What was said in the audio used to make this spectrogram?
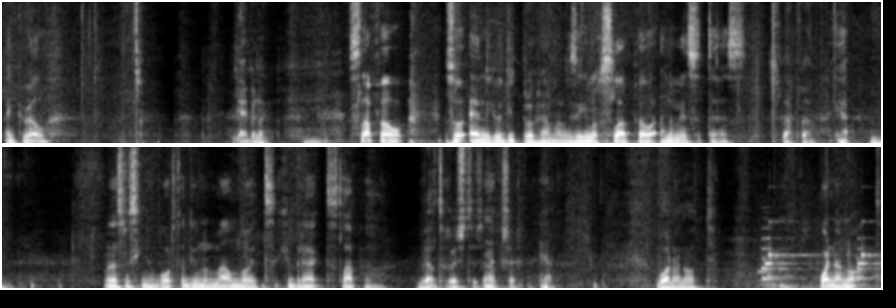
Dank u wel. Jij bent er. Slaap wel. Zo eindigen we dit programma. We zeggen nog slaap wel aan de mensen thuis. Slaap wel. Ja. Maar dat is misschien een woord dat u normaal nooit gebruikt. Slaap wel. Wel te rusten, zou ik zeggen. Ja. Buonanotte. Buonanotte.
